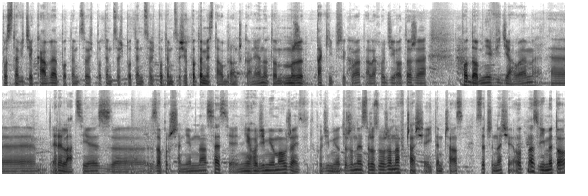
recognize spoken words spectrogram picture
postawicie kawę, potem coś, potem coś, potem coś, potem coś, a potem jest ta obrączka, nie? No to może taki przykład, ale chodzi o to, że podobnie widziałem e, relacje z zaproszeniem na sesję. Nie chodzi mi o małżeństwo, tylko chodzi mi o to, że ona jest rozłożona w czasie i ten czas zaczyna się od, nazwijmy to,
